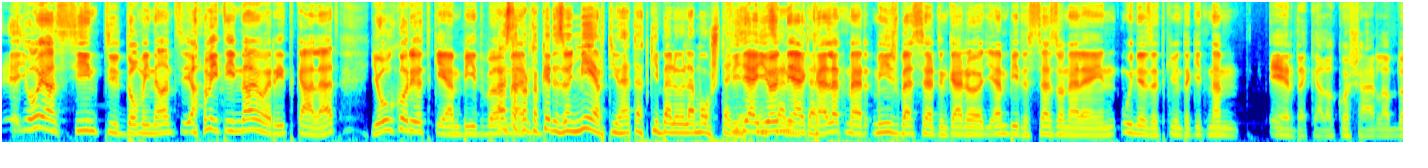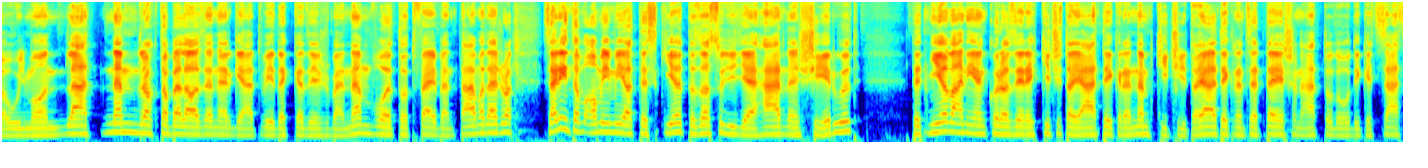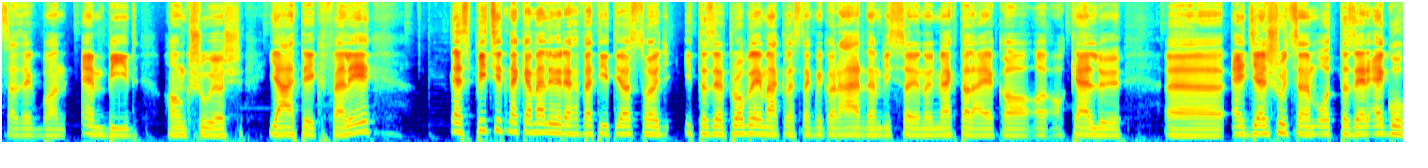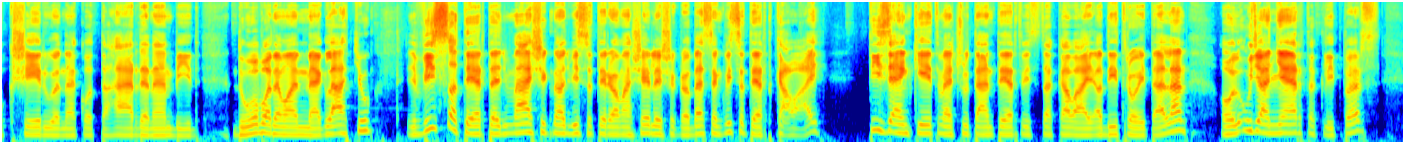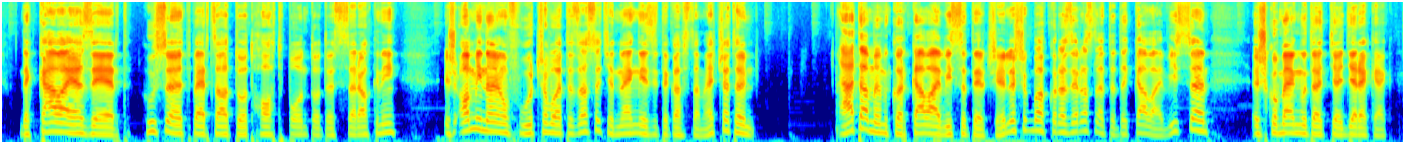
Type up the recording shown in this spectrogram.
egy olyan szintű dominancia, amit így nagyon ritkán lett. Jókor jött ki Embiidből, Ezt mert akartam kérdezni, hogy miért jöhetett ki belőle most egy figyelj, jönnie kellett, mert mi is beszéltünk erről, hogy Embiid a szezon elején úgy nézett ki, mint akit nem érdekel a kosárlabda, úgymond. Lát, nem rakta bele az energiát védekezésben, nem volt ott fejben támadásban. Szerintem ami miatt ez kijött, az az, hogy ugye Harden sérült, tehát nyilván ilyenkor azért egy kicsit a játékrend, nem kicsit, a játékrendszer teljesen áttolódik egy 100%-ban Embiid hangsúlyos játék felé. Ez picit nekem előrevetíti azt, hogy itt azért problémák lesznek, mikor Harden visszajön, hogy megtalálják a, a, a kellő uh, egyensúlyt, szerintem ott azért egók sérülnek ott a Harden Embiid duóba, de majd meglátjuk. Visszatért egy másik nagy visszatérő, a más sérülésekről beszélünk, visszatért Kawhi, 12 meccs után tért vissza Kawhi a Detroit ellen, ahol ugyan nyert a Clippers, de Kawhi azért 25 perc alatt tudott 6 pontot összerakni, és ami nagyon furcsa volt, az az, hogyha megnézitek azt a meccset, hogy általában amikor Kawhi visszatért sérülésekbe, akkor azért azt látod, hogy Kawhi visszajön, és akkor megmutatja a gyerekek.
